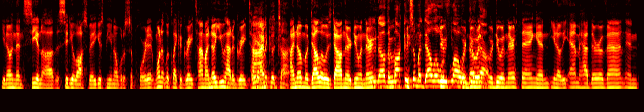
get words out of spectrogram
You know, and then seeing uh, the city of Las Vegas being able to support it. One, it looked like a great time. I know you had a great time. had a good time. I know Modelo is down there doing their. You know, the do- buckets of Modelo were flowing, We're no doing, doubt. we're doing their thing, and you know, the M had their event, and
